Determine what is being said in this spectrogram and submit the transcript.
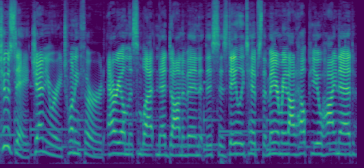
Tuesday, January 23rd. Ariel Nissenblatt, Ned Donovan. This is Daily Tips that may or may not help you. Hi, Ned.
